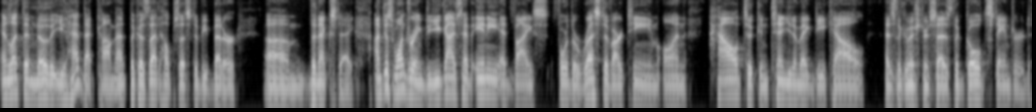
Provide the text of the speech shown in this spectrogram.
and let them know that you had that comment because that helps us to be better um, the next day. I'm just wondering, do you guys have any advice for the rest of our team on how to continue to make decal, as the commissioner says, the gold standard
